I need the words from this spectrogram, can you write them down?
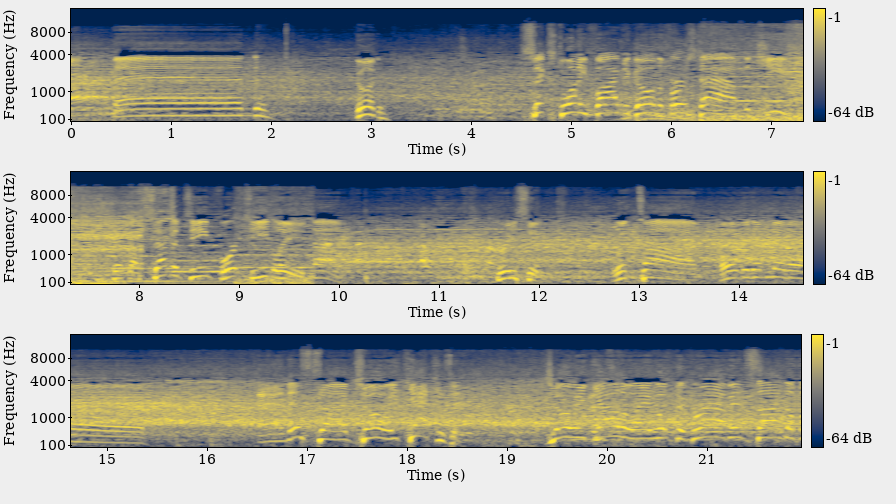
up, and good. 6.25 to go in the first half. The Chiefs take a 17-14 lead. Now, Griese with time over the middle. And this time, Joey catches it. Joey Galloway with the grab inside the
